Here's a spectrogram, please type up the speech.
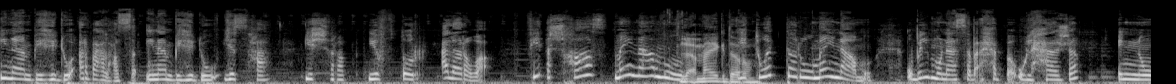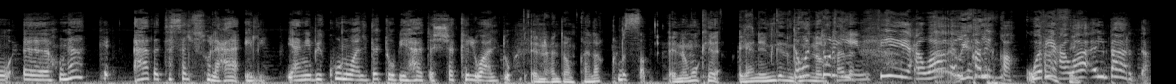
ينام بهدوء أربعة العصر ينام بهدوء يصحى. يشرب يفطر على رواق. في أشخاص ما يناموا. لا ما يقدروا. يتوتروا وما يناموا. وبالمناسبة أحب أقول حاجة أنه آه، هناك هذا تسلسل عائلي. يعني بيكون والدته بهذا الشكل والده. إنه عندهم قلق؟ بالضبط. إنه ممكن يعني نقدر نقول إنه توتريين في عوائل يعني قلقة. وفي. عوائل باردة.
